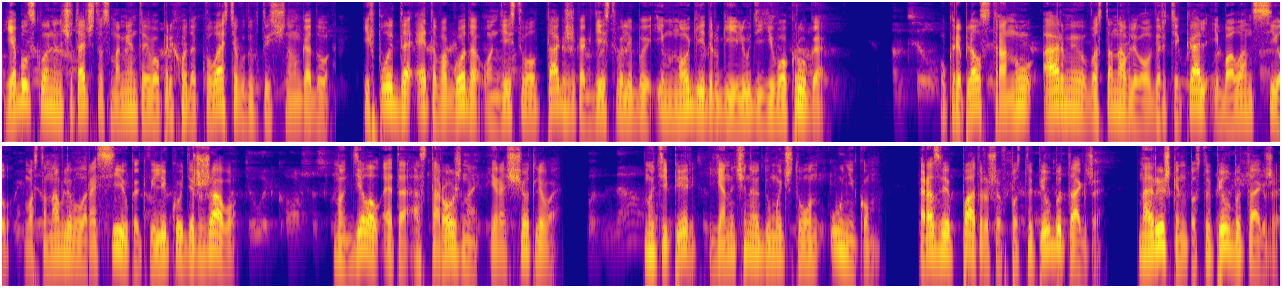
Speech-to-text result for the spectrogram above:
Я был склонен считать, что с момента его прихода к власти в 2000 году и вплоть до этого года он действовал так же, как действовали бы и многие другие люди его круга. Укреплял страну, армию, восстанавливал вертикаль и баланс сил, восстанавливал Россию как великую державу. Но делал это осторожно и расчетливо. Но теперь я начинаю думать, что он уникум. Разве Патрушев поступил бы так же? Нарышкин поступил бы так же?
